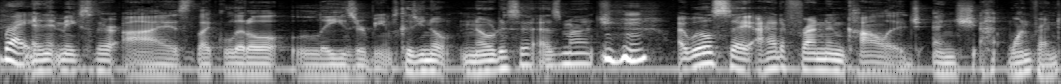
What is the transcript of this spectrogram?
Right. And it makes their eyes like little laser beams because you don't notice it as much. Mm-hmm. I will say, I had a friend in college, and she one friend,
